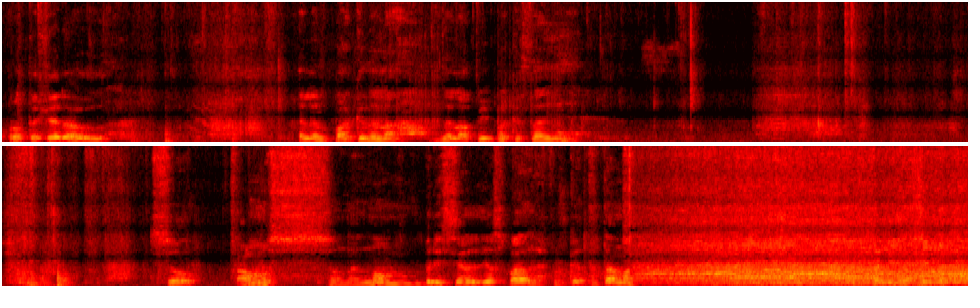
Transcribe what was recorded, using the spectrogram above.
proteger al el empaque de la de la pipa que está ahí. So, vámonos en el nombre sea de Dios Padre, porque esto está más peligrosito.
